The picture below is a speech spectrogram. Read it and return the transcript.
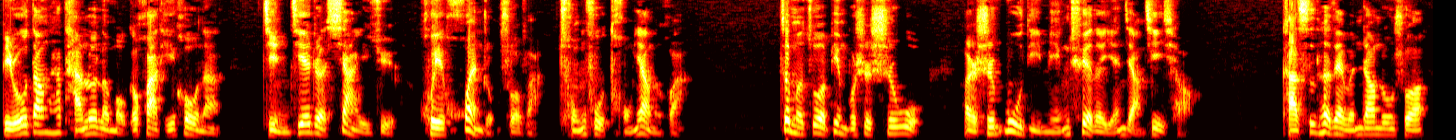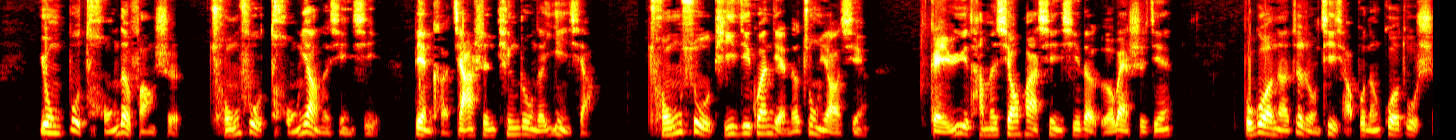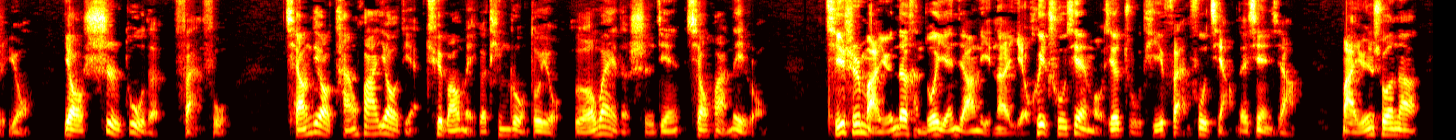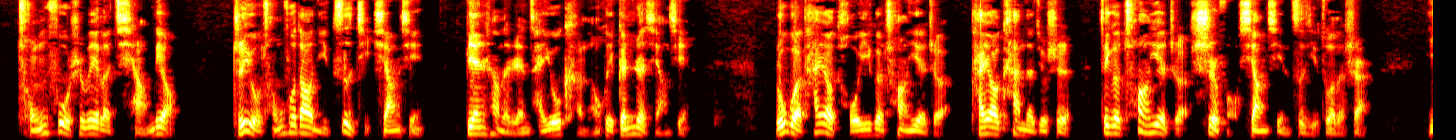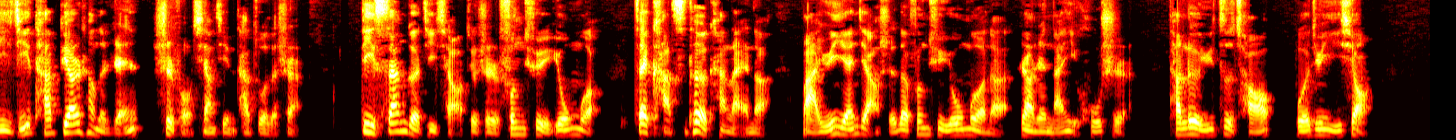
比如，当他谈论了某个话题后呢，紧接着下一句。会换种说法，重复同样的话。这么做并不是失误，而是目的明确的演讲技巧。卡斯特在文章中说：“用不同的方式重复同样的信息，便可加深听众的印象，重塑提及观点的重要性，给予他们消化信息的额外时间。不过呢，这种技巧不能过度使用，要适度的反复。”强调谈话要点，确保每个听众都有额外的时间消化内容。其实，马云的很多演讲里呢，也会出现某些主题反复讲的现象。马云说呢，重复是为了强调，只有重复到你自己相信，边上的人才有可能会跟着相信。如果他要投一个创业者，他要看的就是这个创业者是否相信自己做的事儿，以及他边上的人是否相信他做的事儿。第三个技巧就是风趣幽默。在卡斯特看来呢，马云演讲时的风趣幽默呢，让人难以忽视。他乐于自嘲，博君一笑，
